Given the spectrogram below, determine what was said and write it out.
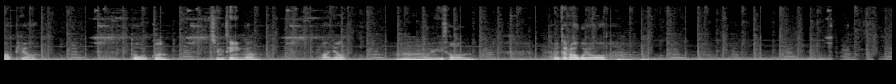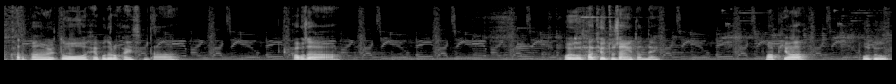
마피아, 도울꾼, 짐승인간, 마녀, 음 위선 달달하고요. 카드방을 또 해보도록 하겠습니다. 가보자. 어이구 4티어 두 장이 떴네. 마피아, 도둑,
